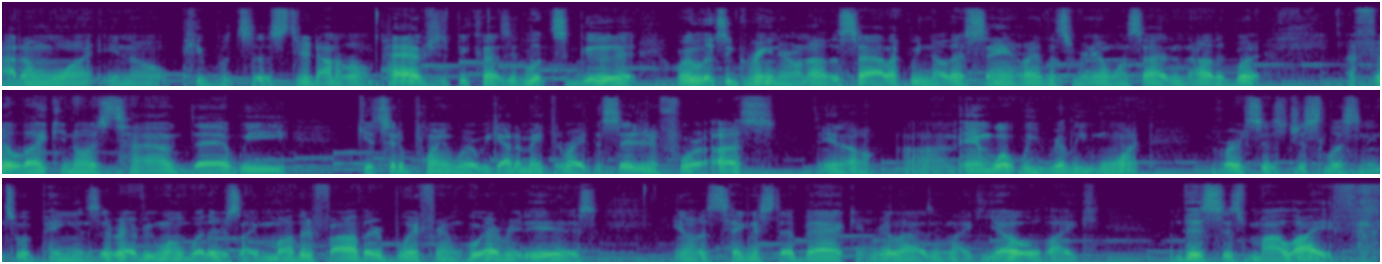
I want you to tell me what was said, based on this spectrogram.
I don't want you know people to steer down the wrong path just because it looks good or it looks greener on the other side, like we know that saying, right? It looks greener on one side than the other, but I feel like you know it's time that we get to the point where we got to make the right decision for us, you know, um, and what we really want versus just listening to opinions of everyone, whether it's like mother, father, boyfriend, whoever it is. You know, it's taking a step back and realizing like, yo, like this is my life.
